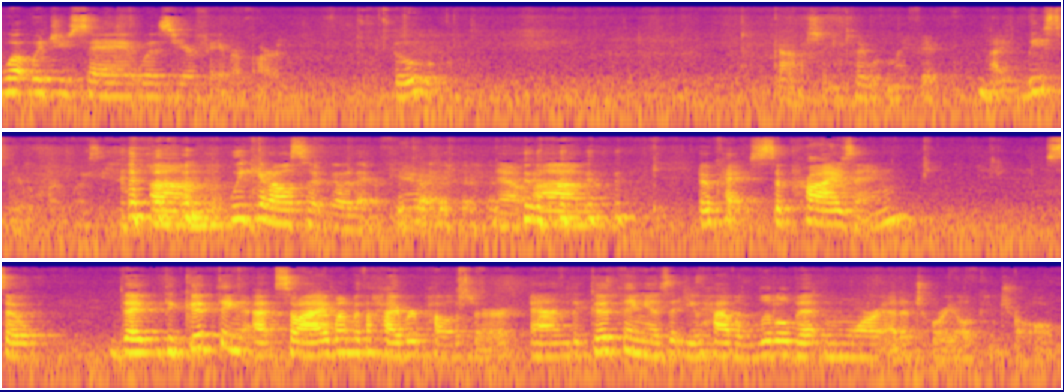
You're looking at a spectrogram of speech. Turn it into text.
what would you say was your favorite part? Ooh. Gosh, I can tell you what my favorite, my least favorite part was. Um, we could also go there. Yeah. No. Um, okay, surprising. so the, the good thing, uh, so I went with a hybrid publisher, and the good thing is that you have a little bit more editorial control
